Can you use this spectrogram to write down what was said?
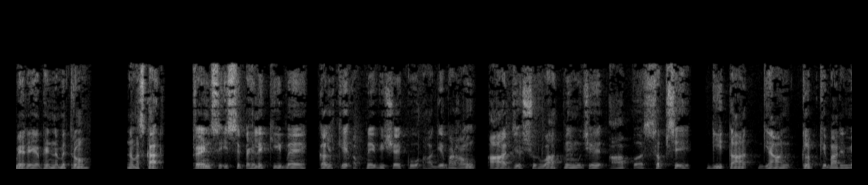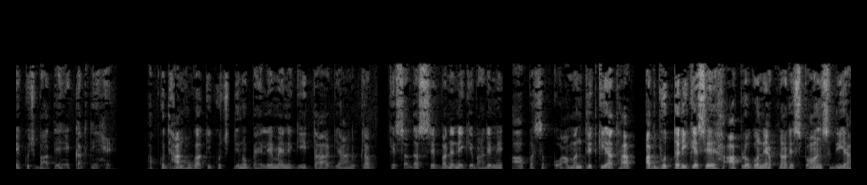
मेरे अभिन्न मित्रों, नमस्कार। फ्रेंड्स, इससे पहले कि मैं कल के अपने विषय को आगे बढ़ाऊं, आज शुरुआत में मुझे आप सबसे गीता ज्ञान क्लब के बारे में कुछ बातें करनी हैं। आपको ध्यान होगा कि कुछ दिनों पहले मैंने गीता ज्ञान क्लब के सदस्य बनने के बारे में आप सबको आमंत्रित किया था। अद्भुत तरीके से आप लोगों ने अपना रिस्पांस दिया।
